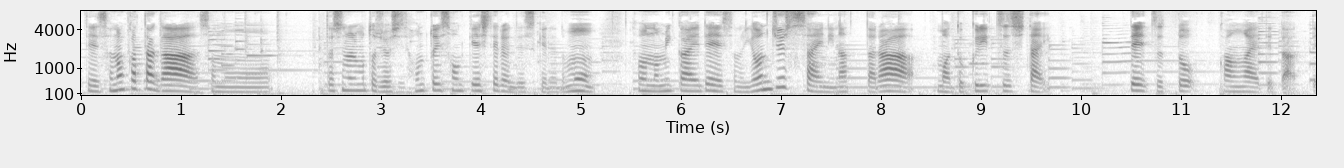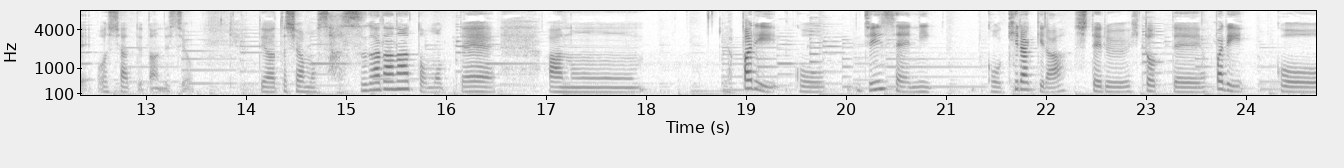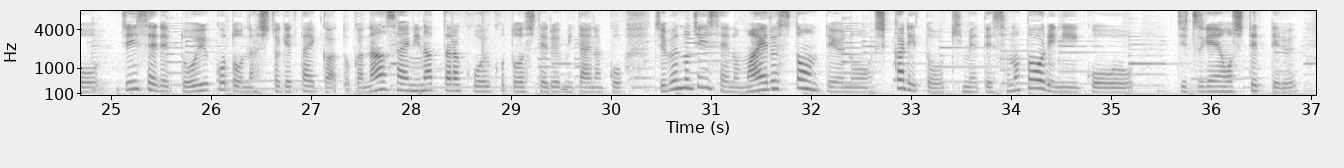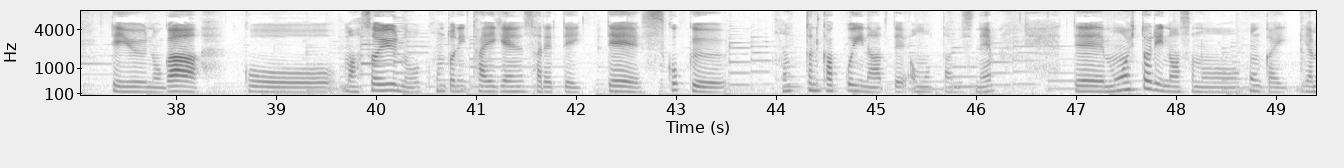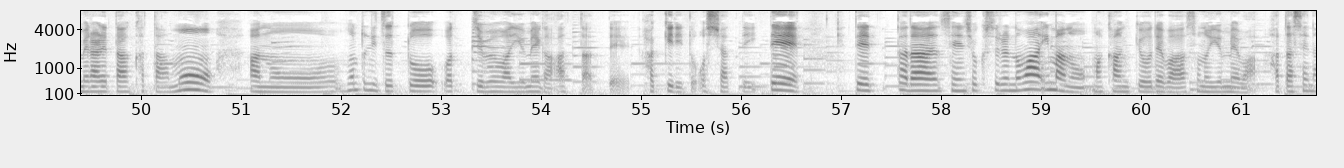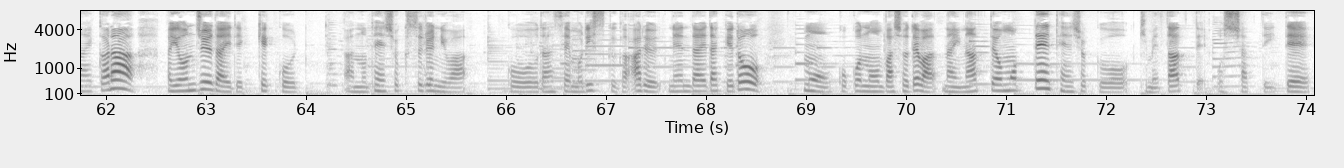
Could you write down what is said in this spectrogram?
でその方がその私の元上司本当に尊敬してるんですけれどもその飲み会でその40歳になったら、まあ、独立したいってずっと考えてたっておっしゃってたんですよ。で私はもうさすがだなと思ってあのー、やっぱりこう人生にこうキラキラしてる人ってやっぱりこう人生でどういうことを成し遂げたいかとか何歳になったらこういうことをしてるみたいなこう自分の人生のマイルストーンっていうのをしっかりと決めてその通りにこう実現をしてってるっていうのがこう、まあ、そういうのを本当に体現されていってすごく本当にかっこいいなって思ったんですね。でもう一人のその今回辞められた方もあの本当にずっと自分は夢があったってはっきりとおっしゃっていてでただ転職するのは今の、まあ、環境ではその夢は果たせないから、まあ、40代で結構あの転職するにはこう男性もリスクがある年代だけどもうここの場所ではないなって思って転職を決めたっておっしゃっていて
